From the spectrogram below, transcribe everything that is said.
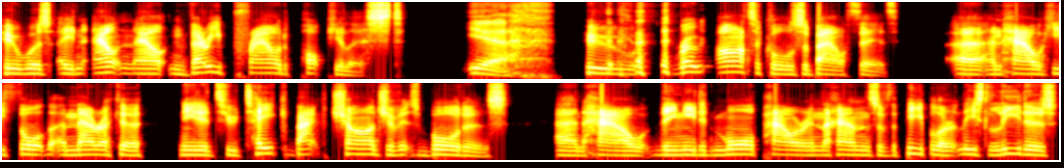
who was an out and out and very proud populist Yeah. who wrote articles about it uh, and how he thought that America needed to take back charge of its borders and how they needed more power in the hands of the people, or at least leaders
